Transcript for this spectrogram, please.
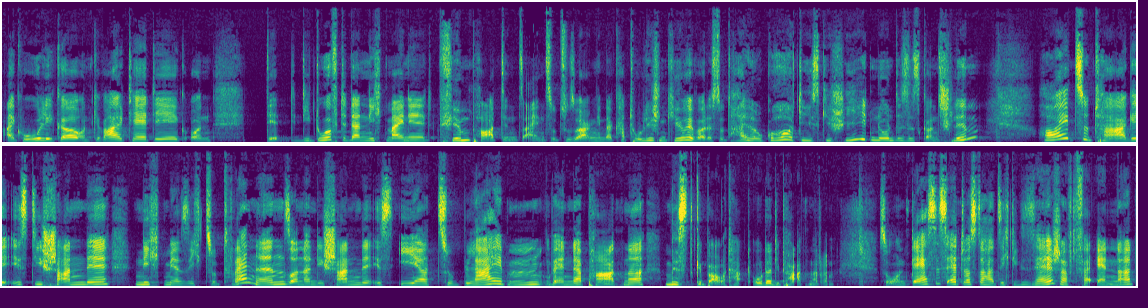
Alkoholiker und gewalttätig und die, die durfte dann nicht meine Firmenpatin sein, sozusagen. In der katholischen Kirche war das total, oh Gott, die ist geschieden und es ist ganz schlimm. Heutzutage ist die Schande nicht mehr sich zu trennen, sondern die Schande ist eher zu bleiben, wenn der Partner Mist gebaut hat oder die Partnerin. So, und das ist etwas, da hat sich die Gesellschaft verändert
